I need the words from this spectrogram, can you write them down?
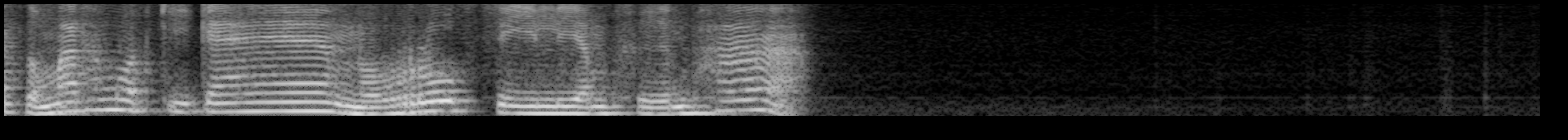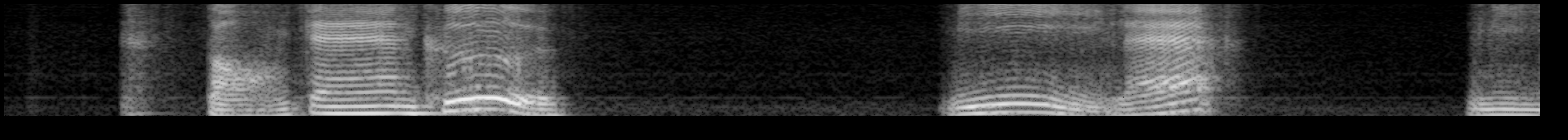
นสมมาตรทั้งหมดกี่แกน รูปสี่เหลี่ยมผืนผ้า สองแกนคือ นี่และ นี่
